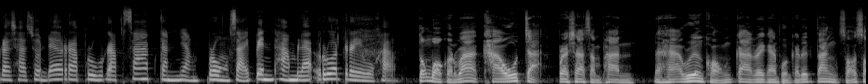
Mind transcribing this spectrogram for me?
ประชาชนได้รับรู้รับทราบกันอย่างโปร่งใสเป็นธรรมและรวดเร็วค่ะ ต้องบอกก่อนว่าเขาจะประชาสัมพันธ์นะฮะเรื่องของการรายงานผลการเลือกตั้งสส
